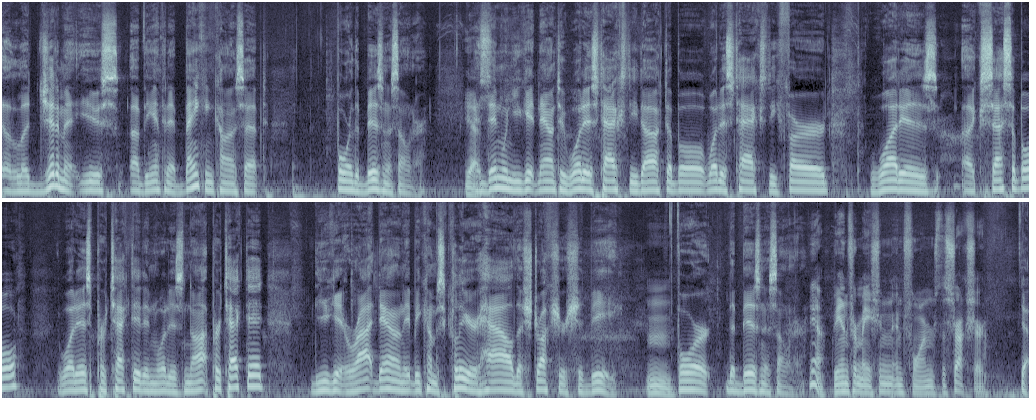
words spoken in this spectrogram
a legitimate use of the infinite banking concept for the business owner. Yes. And then when you get down to what is tax deductible, what is tax deferred, what is accessible, what is protected, and what is not protected, you get right down, it becomes clear how the structure should be mm. for the business owner. Yeah, the information informs the structure. Yeah.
